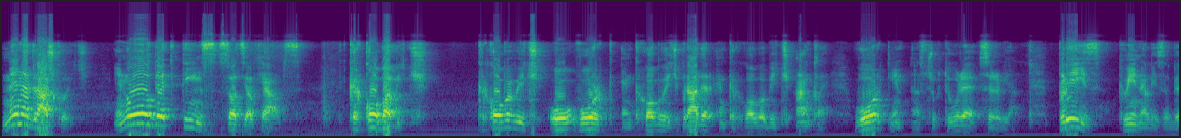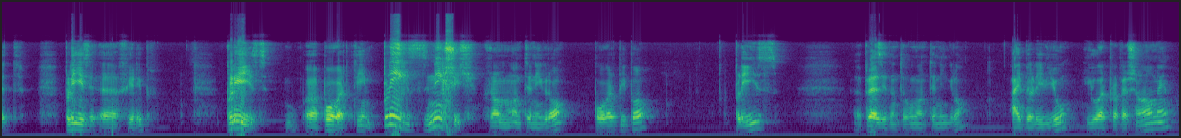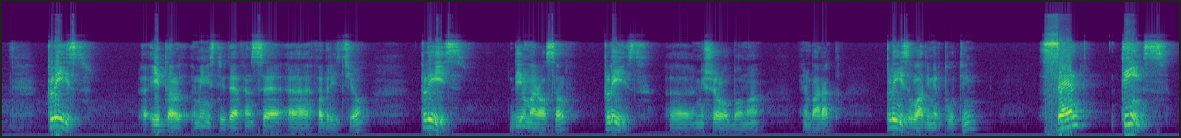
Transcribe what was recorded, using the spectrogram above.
Nena Drašković, and all that teams social helps, Krkobabic, Krkobabic work and Krkobabic brother and Krkobabic uncle. Work in structure Serbia. Please Queen Elizabeth, please uh, Philip, please uh, power team, please Nikšić from Montenegro, power people, please uh, President of Montenegro, I believe you, you are professional man, please uh, Ital Ministry Defense uh, Fabrizio, please Dilma Rousseff, please uh, Michelle Obama and Barack, please Vladimir Putin, send teams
